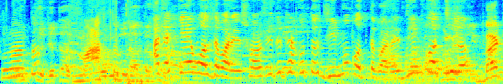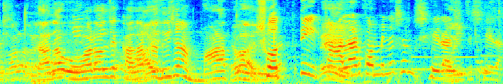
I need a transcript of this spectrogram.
তোলা হতো মারাত্মক। আচ্ছা কে বলতে পারে? সরস্বতী ঠাকুর তো জিমও করতে পারে। জিম করছিল। বাট দাদা ওভারঅল যে কালারটা দিয়েছে না মারাত্মক। সত্যি কালার কম্বিনেশন সেরা দিচ্ছে সেরা।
